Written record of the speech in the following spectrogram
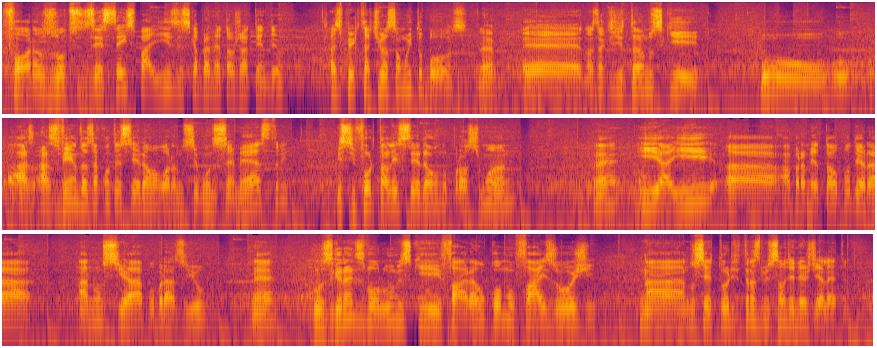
fora os outros 16 países que a Brametal já atendeu as expectativas são muito boas. Né? É, nós acreditamos que o, o, as, as, vendas acontecerão agora no segundo semestre e se fortalecerão no próximo ano. Né? E aí a, a Brametal poderá anunciar para o Brasil né, os grandes volumes que farão, como faz hoje na, no setor de transmissão de energia elétrica.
